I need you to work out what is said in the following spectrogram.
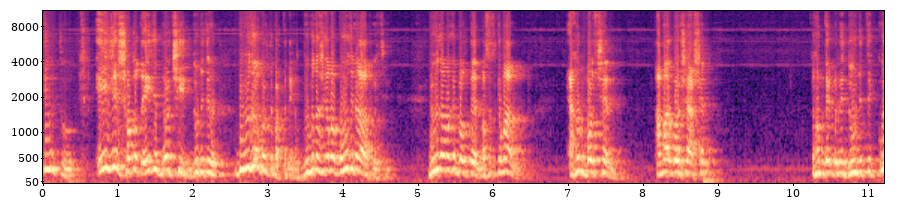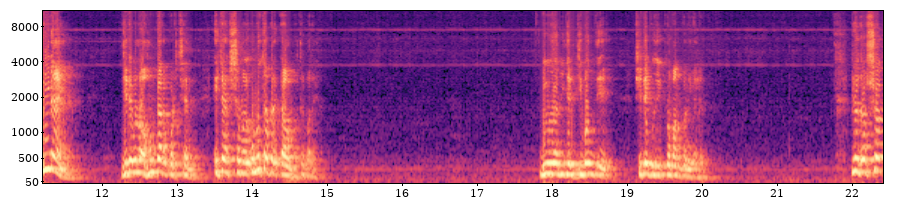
কিন্তু এই যে সততা, এই যে বলছি, দুর্নীতির বিভূতও বলতে পারতেন না বিভূতার সঙ্গে আমার বহুদিন আলাপ হয়েছে। বিভূত আমাকে বলতেন, মাসুদ কামাল, এখন বলছেন, আমার বয়সে আসেন। তখন দেখবেন এই দুর্নীতি করি নাই, যেটা বলে অহংকার করছেন, এটা এক সময় অনুতাপের কারণ হতে পারে। বিভূতা নিজের জীবন দিয়ে সেটাই বুঝি প্রমাণ করে গেলেন। প্রিয় দর্শক,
